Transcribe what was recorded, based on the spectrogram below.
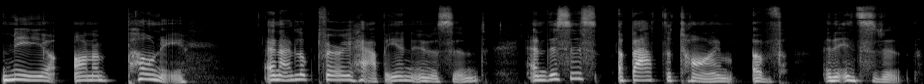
me on a pony. And I looked very happy and innocent. And this is about the time of an incident.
